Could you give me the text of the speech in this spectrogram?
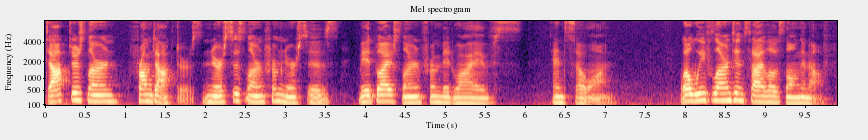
doctors learn from doctors, nurses learn from nurses, midwives learn from midwives, and so on. Well, we've learned in silos long enough.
